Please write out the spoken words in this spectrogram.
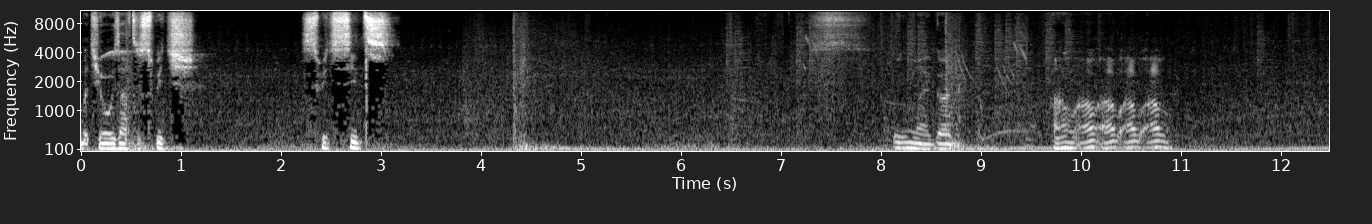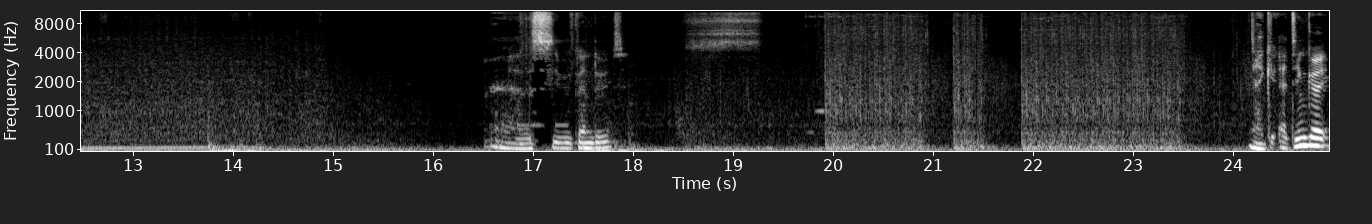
But you always have to switch switch seats. Oh my god. Ow, ow, ow, ow, ow. Uh, let's see if we can do it. I, I think I...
